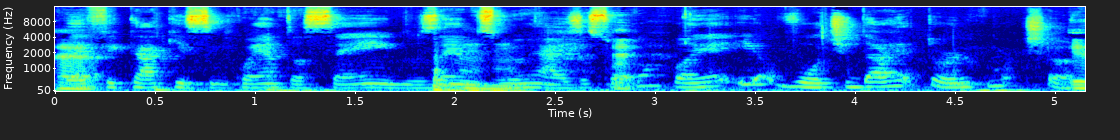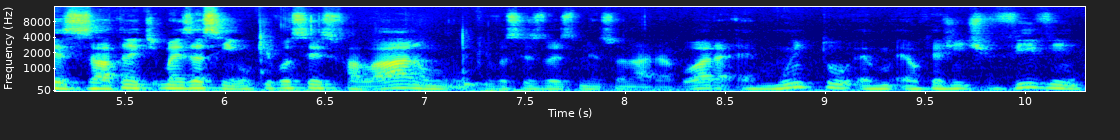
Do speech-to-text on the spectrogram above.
É. vai ficar aqui 50, 100, 200 Uhum. mil reais a sua É. campanha e eu vou te dar retorno com o merchan. Exatamente. Mas assim, o que vocês falaram, o que vocês dois mencionaram agora, é muito. É, é o que a gente vive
